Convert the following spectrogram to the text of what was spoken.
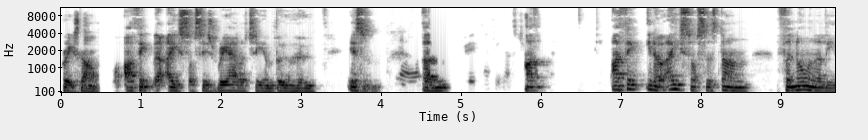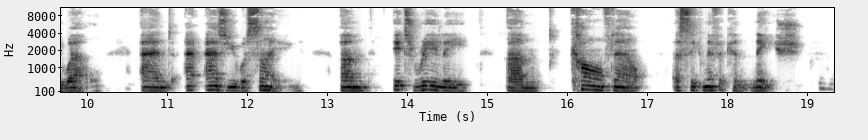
For example, I think that ASOS is reality and Boohoo isn't. Yeah, um, I think that's true. I, I, think, you know, ASOS has done phenomenally well. And a, as you were saying, um, it's really um, carved out a significant niche mm-hmm.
